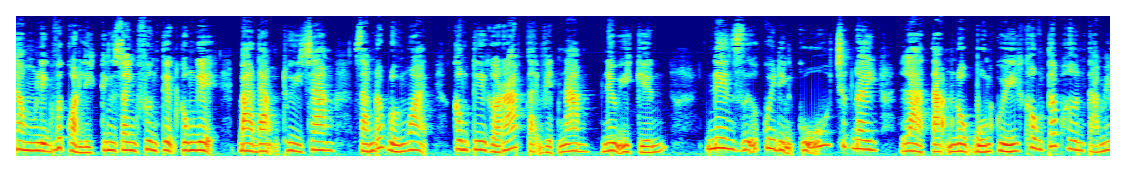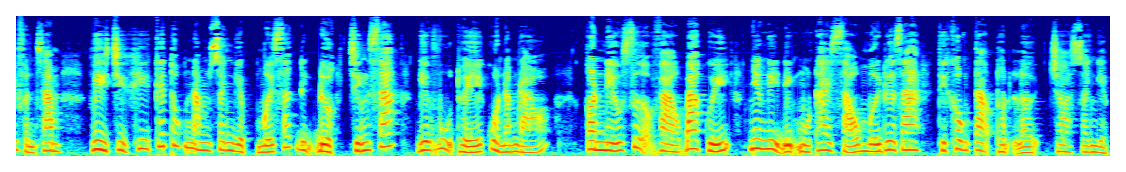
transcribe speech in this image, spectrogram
Trong lĩnh vực quản lý kinh doanh phương tiện công nghệ, bà Đặng Thùy Trang, giám đốc đối ngoại, công ty Grab tại Việt Nam nêu ý kiến nên giữ quy định cũ trước đây là tạm nộp 4 quý không thấp hơn 80% vì chỉ khi kết thúc năm doanh nghiệp mới xác định được chính xác nghĩa vụ thuế của năm đó. Còn nếu dựa vào 3 quý như Nghị định 126 mới đưa ra thì không tạo thuận lợi cho doanh nghiệp.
